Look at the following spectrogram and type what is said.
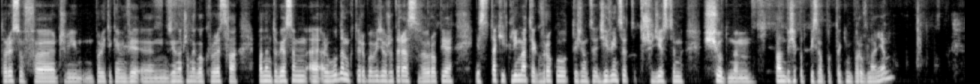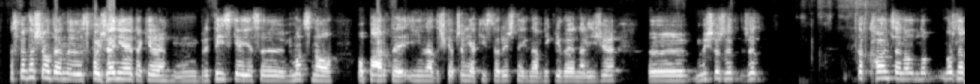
Torysów, e, czyli politykiem Zjednoczonego Królestwa, panem Tobiasem Elwoodem, który powiedział, że teraz w Europie jest taki klimat jak w roku 1937. Pan by się podpisał pod takim porównaniem? No z pewnością ten spojrzenie takie mm, brytyjskie jest mocno oparte i na doświadczeniach historycznych, na wnikliwej analizie. Y, Myślę, że, że do końca no, no, można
